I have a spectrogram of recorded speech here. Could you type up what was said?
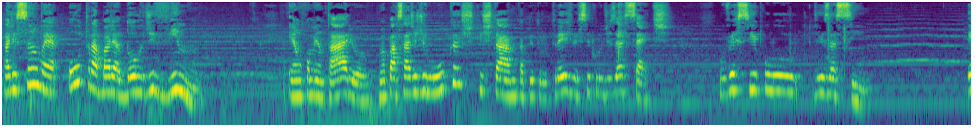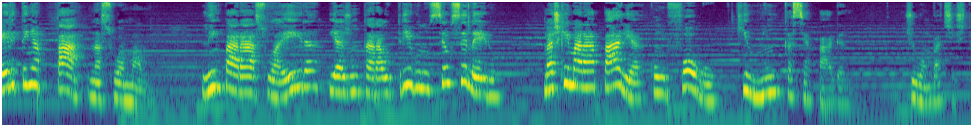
A lição é O Trabalhador Divino é um comentário, uma passagem de Lucas, que está no capítulo 3, versículo 17. O versículo diz assim: Ele tem a pá na sua mão, limpará a sua eira e ajuntará o trigo no seu celeiro, mas queimará a palha com o fogo que nunca se apaga. João Batista.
